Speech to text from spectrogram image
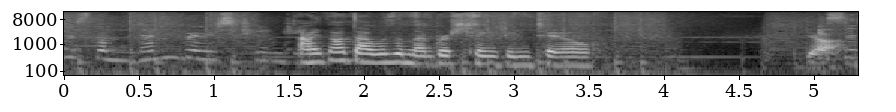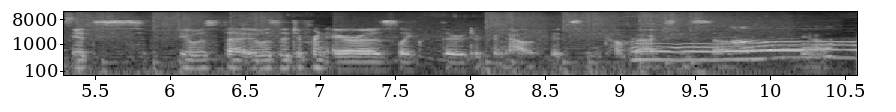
was the members changing. I thought that was the members changing too. yeah, This it's it was that it was the different eras, like their different outfits and comebacks and stuff. oh.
